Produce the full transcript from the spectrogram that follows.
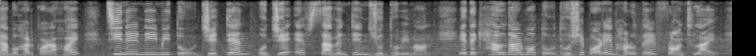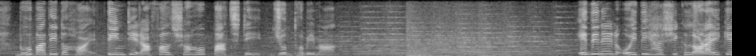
ব্যবহার করা হয় চীনের নির্মিত জে টেন ও জে এফ সেভেন্টিন যুদ্ধবিমান। এতে খেলদার মতো ধসে পড়ে ভারতের ফ্রন্টলাইন। ভূপাতিত হয় তিনটি রাফাল সহ পাঁচটি যুদ্ধবিমান। এদিনের ঐতিহাসিক লড়াইকে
